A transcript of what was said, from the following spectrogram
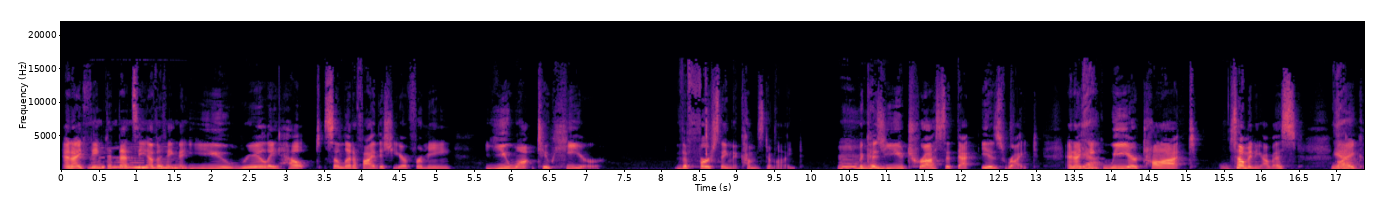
and I think that that's the other thing that you really helped solidify this year for me. You want to hear the first thing that comes to mind mm. because you trust that that is right. And I yeah. think we are taught, so many of us, yeah. like,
